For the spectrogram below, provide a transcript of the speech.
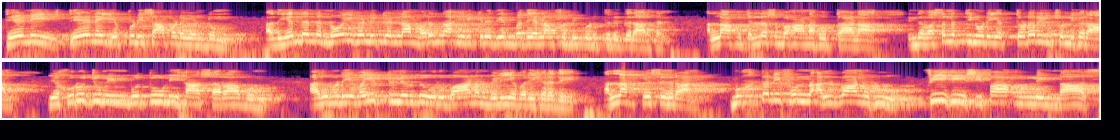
தேனி தேனை எப்படி சாப்பிட வேண்டும்? அது எந்தெந்த நோய்களுக்கெல்லாம் மருந்தாக இருக்கிறது என்பதை எல்லாம் சொல்லிக் கொடுத்திருக்கிறார்கள். அல்லாஹு ஜல்ல சுபஹானஹு தாலா இந்த வசனத்தினுடைய தொடரில் சொல்லுகிறான் யஹ்ருஜு புத்தூனிஹா ஷராபுன். அதனுடைய வயிற்றிலிருந்து ஒரு பானம் வெளியே வருகிறது. அல்லாஹ் பேசுகிறான் முஹ்தலிஃபுன் அல்பானுஹு ஃபீஹி ஷிஃபா உல்லின் நாஸ்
